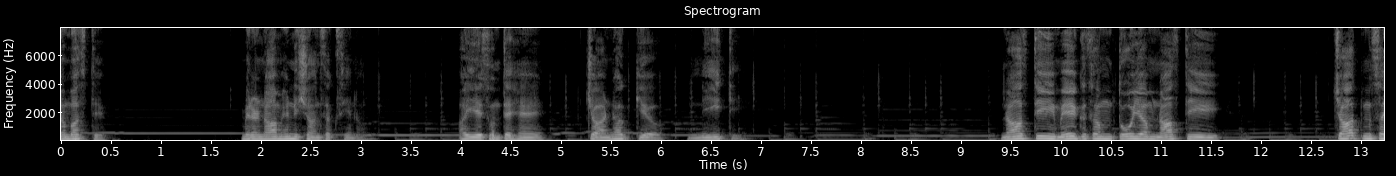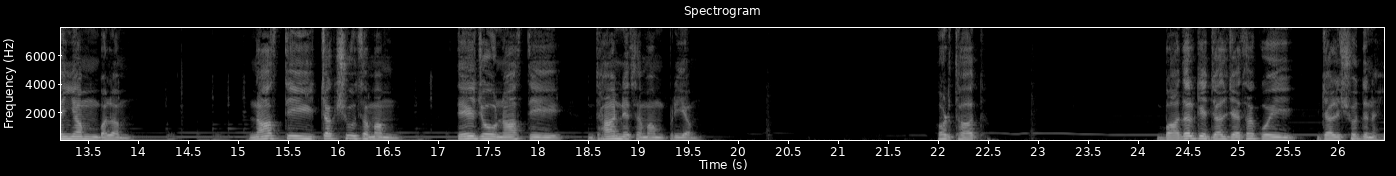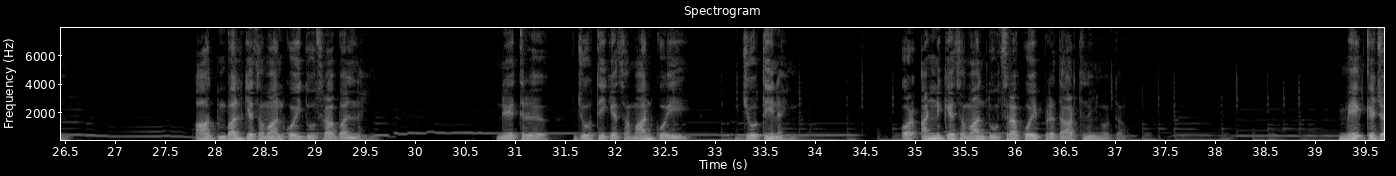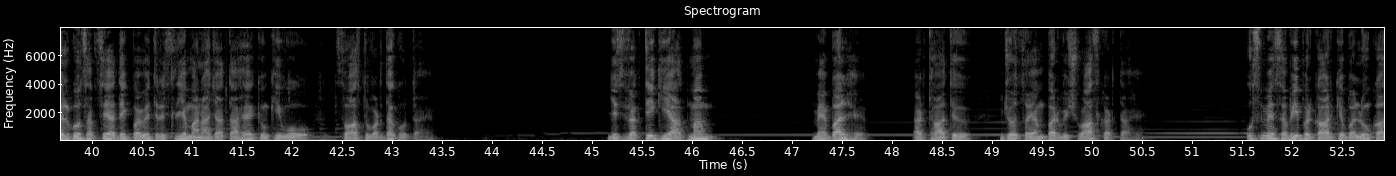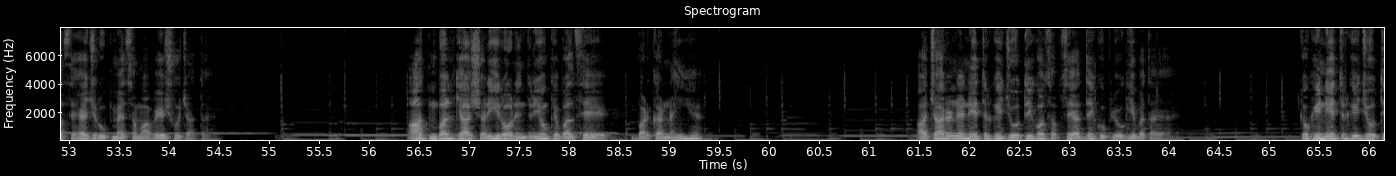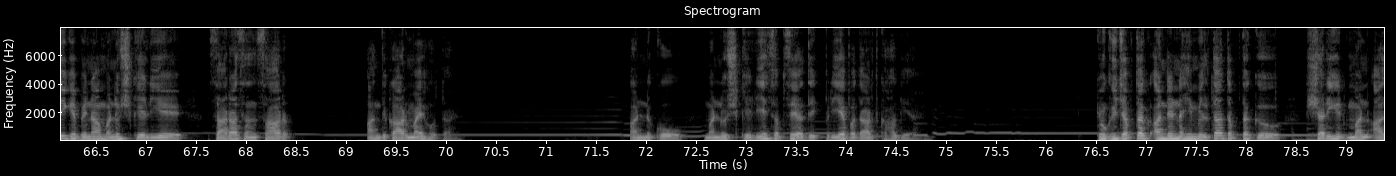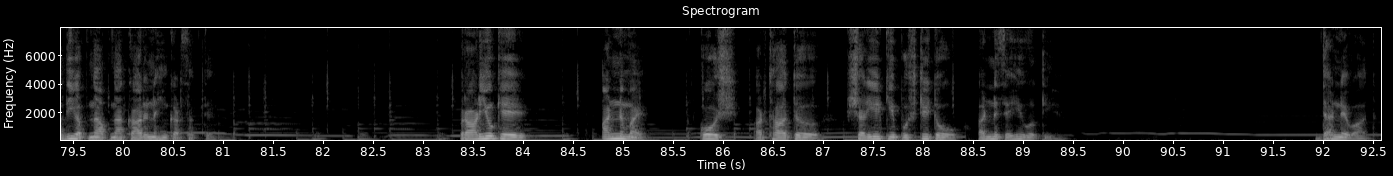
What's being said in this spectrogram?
नमस्ते। मेरा नाम है निशान सक्सेना। आइए सुनते हैं चाणक्य नीति। नास्ति मेघसम तोयम नास्ति चात्म संयम बलम। नास्ति चक्षु समम तेजो नास्ति धान्य समम प्रियम। अर्थात, बादल के जल जैसा कोई जल शुद्ध नहीं। आत्मबल के समान कोई दूसरा बल नहीं। नेत्र, ज्योति के समान कोई ज्योति नहीं, और अन्न के समान दूसरा कोई पदार्थ नहीं होता। मेघ के जल को सबसे अधिक पवित्र इसलिए माना जाता है क्योंकि वो स्वास्थ्यवर्धक होता है। जिस व्यक्ति की आत्मा में बल है, अर्थात जो स्वयं पर विश्वास करता है, उसमें सभी प्रकार के बलों का सहज रूप में समावेश हो जाता है। आत्मबल क्या शरीर और इंद्रियों के बल से बढ़कर नहीं है? आचार्य ने नेत्र की ज्योति को सबसे अधिक उपयोगी बताया है। क्योंकि नेत्र की ज्योति के बिना मनुष्य के लिए सारा संसार अंधकारमय होता है। अन्न को मनुष्य के लिए सबसे अधिक प्रिय पदार्थ कहा गया है। क्योंकि जब तक अन्न नहीं मिलता, तब तक शरीर, मन आदि अपना अपना कार्य नहीं कर सकते। प्राणियों के अन्नमय कोश अर्थात शरीर की पुष्टि तो अन्न से ही होती है। धन्यवाद।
